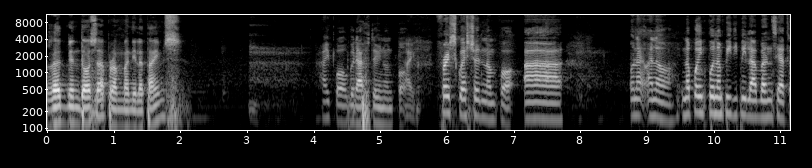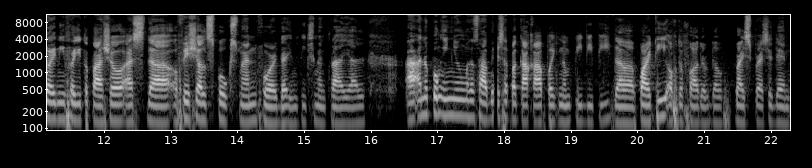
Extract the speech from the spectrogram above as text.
Red Mendoza from Manila Times. Hi po, good afternoon po. Hi. First question lang po. Ah, una, ano, na-point po ng PDP laban si Attorney Ferito Pasio as the official spokesman for the impeachment trial. Ah, ano pong inyong masasabi sa pagkaka-appoint ng PDP, the party of the father of the Vice President,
